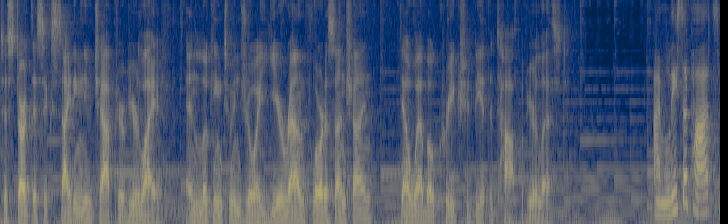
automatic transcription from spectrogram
to start this exciting new chapter of your life and looking to enjoy year-round Florida sunshine, Del Webb Oak Creek should be at the top of your list. I'm Lisa Potts,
